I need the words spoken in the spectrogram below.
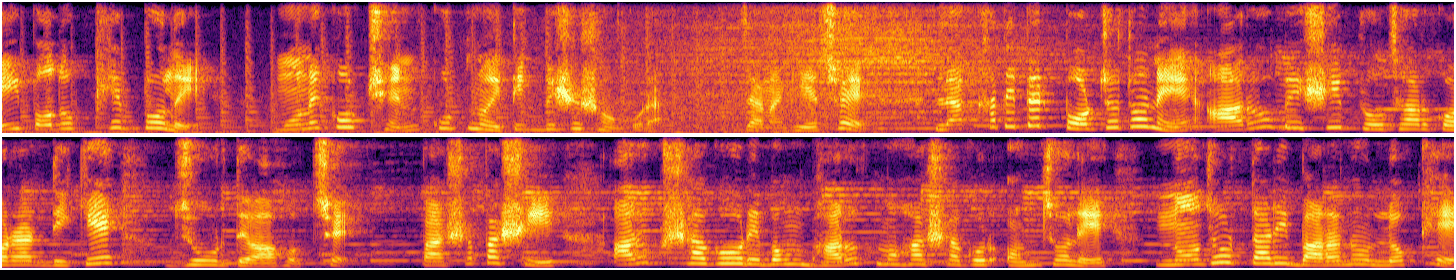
এই পদক্ষেপ বলে মনে করছেন কূটনৈতিক বিশেষজ্ঞরা। জানা গিয়েছে, লাক্ষাদ্বীপের পর্যটনে আরও বেশি প্রচার করার দিকে জোর দেওয়া হচ্ছে। পাশাপাশি আরব সাগর এবং ভারত মহাসাগর অঞ্চলে নজরদারি বাড়ানোর লক্ষ্যে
